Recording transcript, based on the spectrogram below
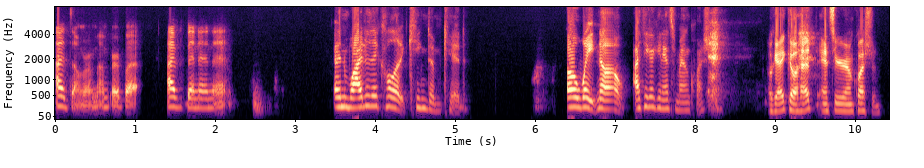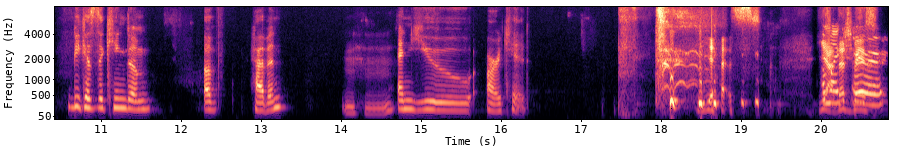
I don't remember, but I've been in it. And why do they call it kingdom kid? Oh wait, no. I think I can answer my own question. Okay, go ahead. Answer your own question. Because the kingdom of heaven Mm-hmm. and you are a kid. Yes. I'm Yeah, like, that's sure.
